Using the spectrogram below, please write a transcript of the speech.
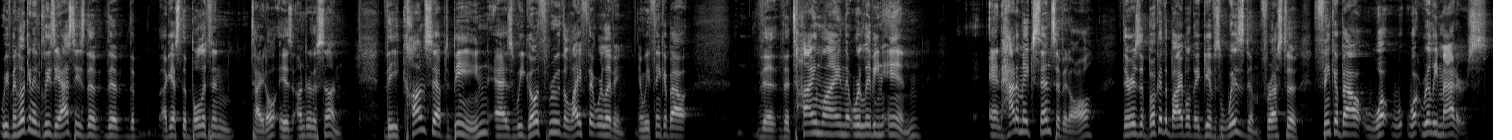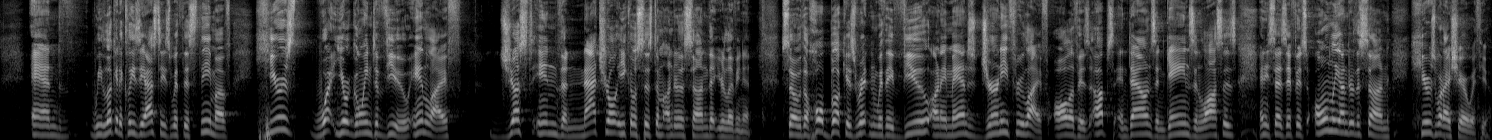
we've been looking at Ecclesiastes. The, the, the, I guess the bulletin title is Under the Sun. The concept being, as we go through the life that we're living and we think about the, the timeline that we're living in and how to make sense of it all, there is a book of the Bible that gives wisdom for us to think about what, what really matters. And we look at Ecclesiastes with this theme of here's what you're going to view in life just in the natural ecosystem under the sun that you're living in. So the whole book is written with a view on a man's journey through life, all of his ups and downs and gains and losses. And he says, if it's only under the sun, here's what I share with you.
